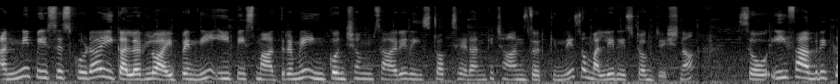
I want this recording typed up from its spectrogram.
అన్ని పీసెస్ కూడా ఈ కలర్లో అయిపోయింది. ఈ పీస్ మాత్రమే ఇంకొంచెం సారి రీస్టాక్ చేయడానికి ఛాన్స్ దొరికింది. సో మళ్ళీ రీస్టాక్ చేసిన. సో ఈ fabric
